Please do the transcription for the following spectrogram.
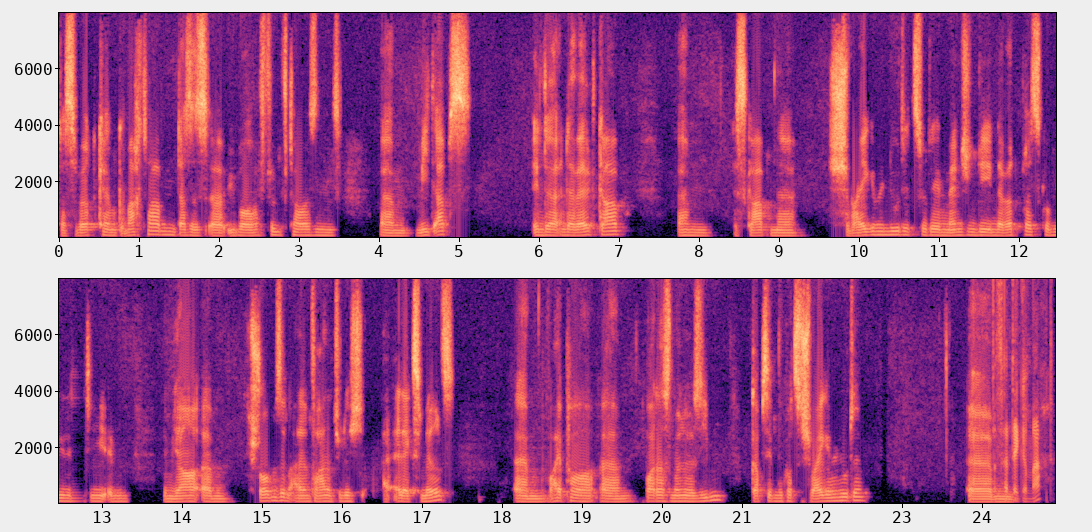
das WordCamp gemacht haben, dass es äh, über 5000 ähm, Meetups in der, in der Welt gab. Ähm, es gab eine Schweigeminute zu den Menschen, die in der WordPress-Community im, im Jahr ähm, gestorben sind. Allen voran natürlich Alex Mills. Ähm, Viper ähm, war das 007. Gab es eben eine kurze Schweigeminute. Ähm, Was hat er gemacht?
